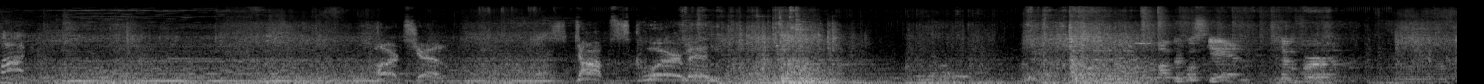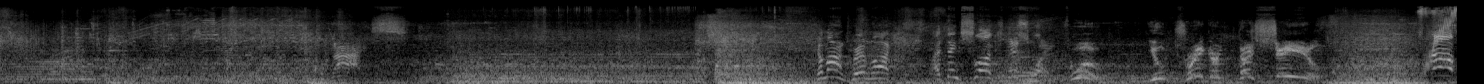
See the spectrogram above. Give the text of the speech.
Hard shell. Stop squirming. Optical scan confirmed. Nice. Come on, Grimlock. I think Slug's this way. Swoo, you triggered the shield. Stop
